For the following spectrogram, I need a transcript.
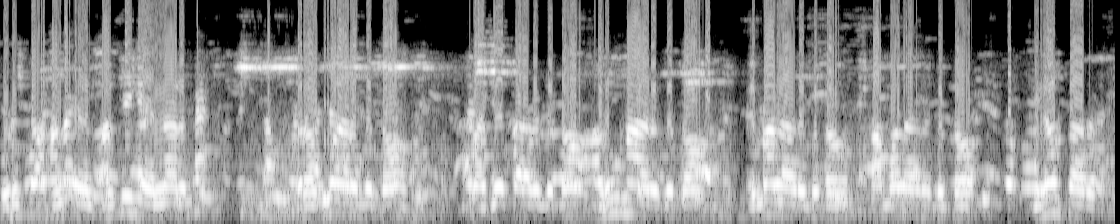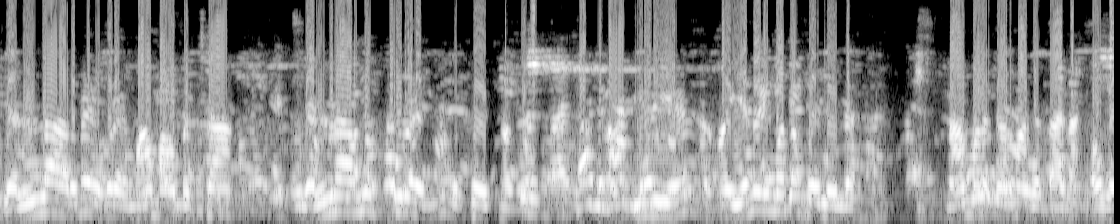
நின்னு ஆனா என் தம்பிங்க எல்லாருமே ரம்யா இருக்கட்டும் மகேஷா இருக்கட்டும் அருணா இருக்கட்டும் விமலா இருக்கட்டும் கமலா இருக்கட்டும் வினோதா எல்லாருமே கூட மாமா மச்சான் எல்லாருமே கூட இருந்து வச்சாங்க. இது எனக்கு மட்டும் போயில இல்ல நாமளும் கர்மா கட்டாங்க அவங்க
